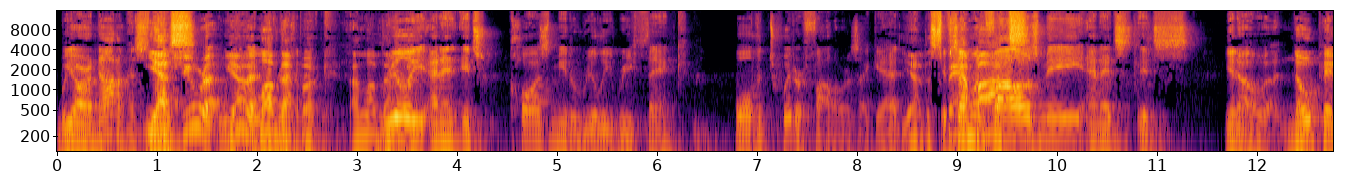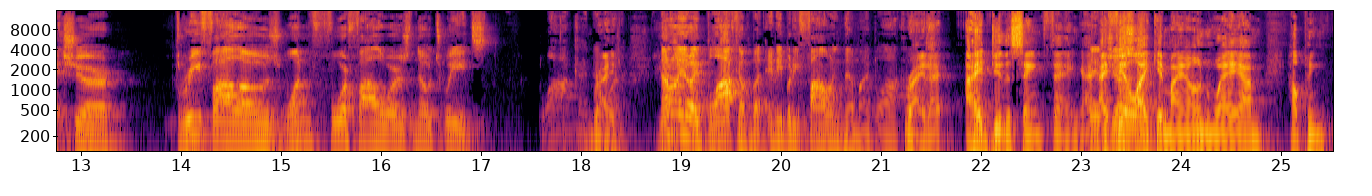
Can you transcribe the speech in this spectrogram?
we are anonymous. Yes. you re- Yeah, I love that book. I love that really, and it, it's caused me to really rethink all the Twitter followers I get. Yeah, the spam If someone bots. follows me and it's it's you know no picture, three follows, one four followers, no tweets, block. I know Right. it. Not Yeah. only do I block them, but anybody following them, I block. Right. I, I do the same thing. I, I just- feel like in my own way, I'm helping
